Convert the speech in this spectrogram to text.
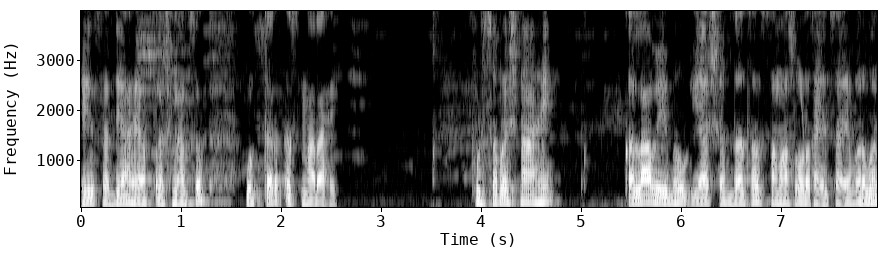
हे सध्या ह्या प्रश्नाचं उत्तर असणार आहे. पुढचा प्रश्न आहे कला वैभव या शब्दाचा समास ओळखायचा आहे. बरोबर?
